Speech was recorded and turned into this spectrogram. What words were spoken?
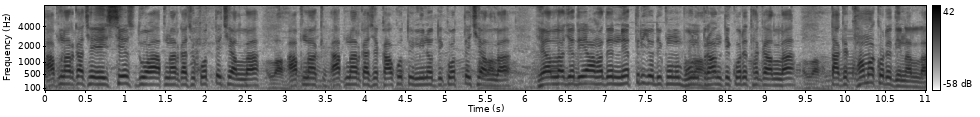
আপনার কাছে এই শেষ দোয়া আপনার কাছে করতেছি আল্লাহ। আপনাকে আপনার কাছে কাকুতি মিনতি করতেছি আল্লাহ। হে আল্লাহ যদি আমাদের নেত্রী যদি কোনো ভুল ভ্রান্তি করে থাকে আল্লাহ তাকে ক্ষমা করে দিন আল্লাহ।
